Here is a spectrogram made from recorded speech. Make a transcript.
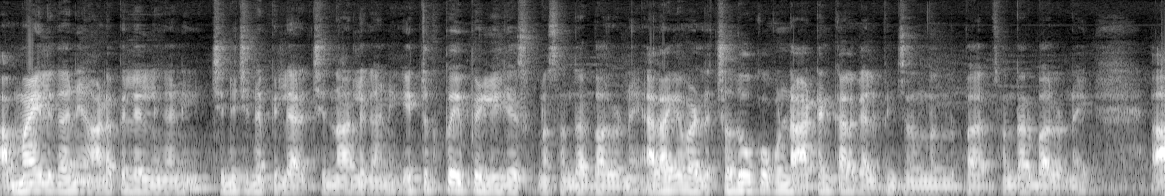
అమ్మాయిలు కానీ ఆడపిల్లల్ని కానీ చిన్న చిన్న పిల్ల చిన్నారులు కానీ ఎత్తుకుపోయి పెళ్ళి చేసుకున్న సందర్భాలు ఉన్నాయి. అలాగే వాళ్ళు చదువుకోకుండా ఆటంకాలు కల్పించిన సందర్భ- సందర్భాలు ఉన్నాయి. ఆ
